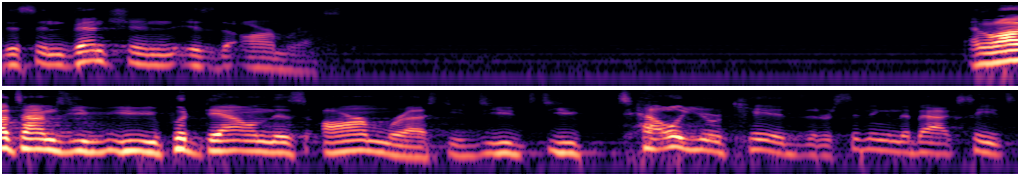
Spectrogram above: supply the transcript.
This invention is the armrest. And a lot of times you, you put down this armrest. You, you, you tell your kids that are sitting in the back seats,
